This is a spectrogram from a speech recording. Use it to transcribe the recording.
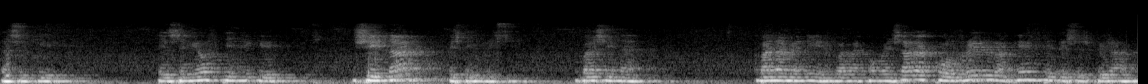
Así que el Señor tiene que llenar esta iglesia. Va a llenar. Van a venir, van a comenzar a correr la gente desesperada.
